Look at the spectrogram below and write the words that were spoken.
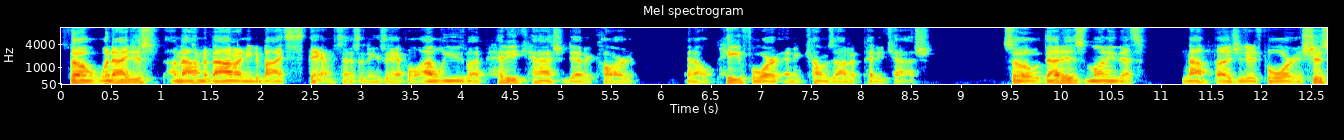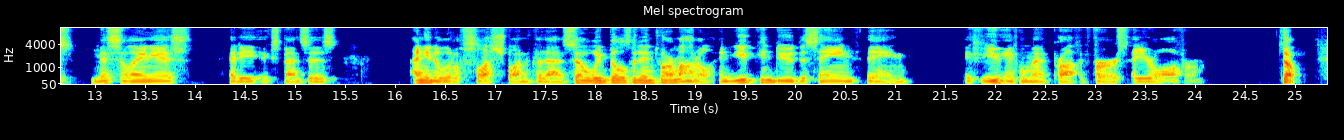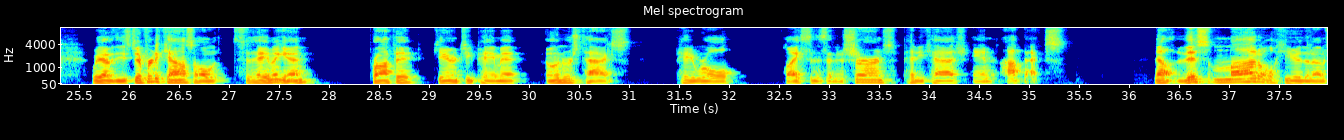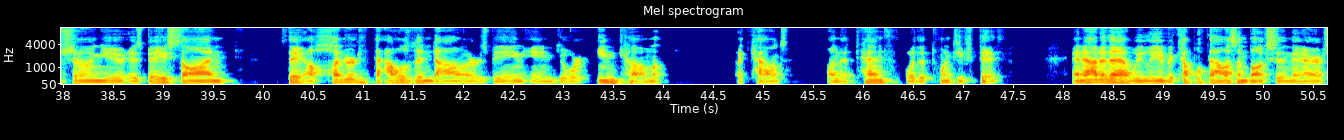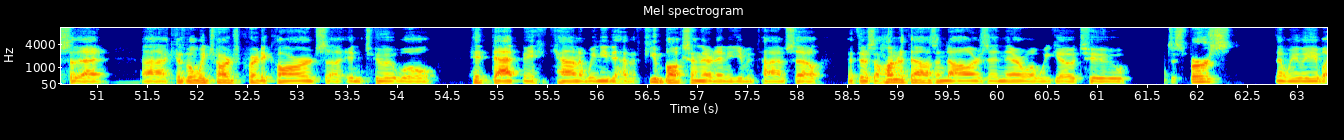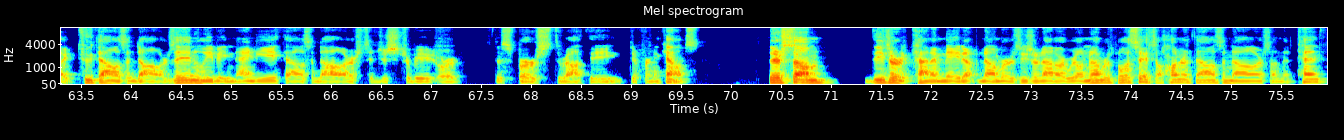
So when I just I'm out and about, I need to buy stamps as an example. I will use my petty cash debit card and I'll pay for it and it comes out of petty cash. So that is money that's not budgeted for. It's just miscellaneous petty expenses. I need a little slush fund for that. So we built it into our model, and you can do the same thing if you implement profit first at your law firm. So we have these different accounts. I'll say them again profit, guaranteed payment, owner's tax, payroll, license and insurance, petty cash, and OPEX. Now, this model here that I'm showing you is based on, say, $100,000 being in your income account on the 10th or the 25th. And out of that, we leave a couple thousand bucks in there so that uh because uh, when we charge credit cards, uh, Intuit will hit that bank account, and we need to have a few bucks in there at any given time. So if there's a hundred thousand dollars in there when we go to disperse, then we leave like two thousand dollars in, leaving ninety-eight thousand dollars to distribute or disperse throughout the different accounts. There's some these are kind of made up numbers. These are not our real numbers, but let's say it's $100,000 on the 10th and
